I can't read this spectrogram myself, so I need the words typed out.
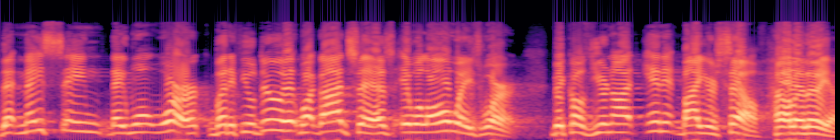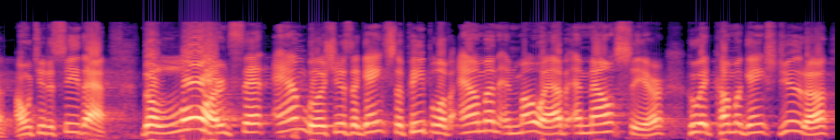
that may seem they won't work, but if you'll do it, what God says, it will always work because you're not in it by yourself. Hallelujah. I want you to see that. The Lord set ambushes against the people of Ammon and Moab and Mount Seir who had come against Judah,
